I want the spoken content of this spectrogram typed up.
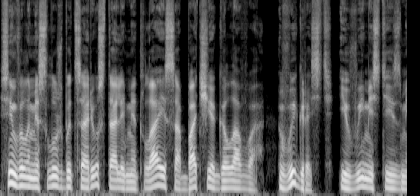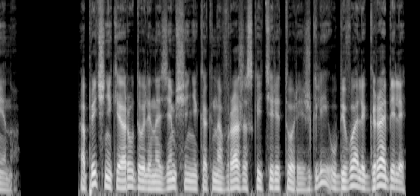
Символами службы царю стали метла и собачья голова, выгрость и вымести измену. Опричники орудовали на земщине, как на вражеской территории, жгли, убивали, грабили,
